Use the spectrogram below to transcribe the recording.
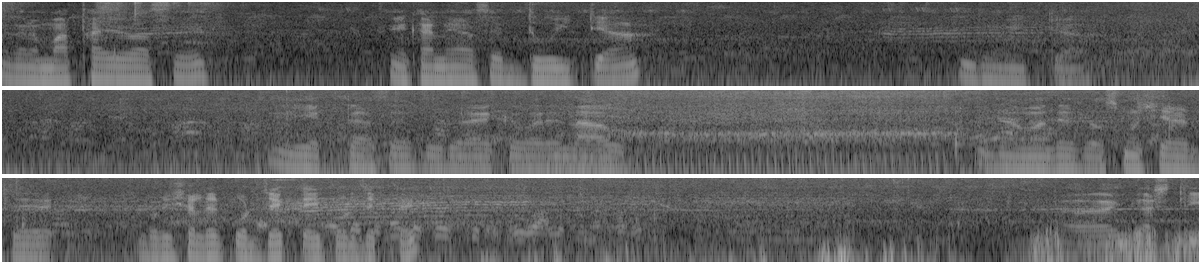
এখানে মাথায়ও আছে। এখানে আছে দুইটা। দুইটা। এই একটা আছে পুরো একেবারে লাউ। আমাদের রসমশিয়ার যে বরিশালের প্রজেক্ট এই প্রজেক্টে গাছটি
